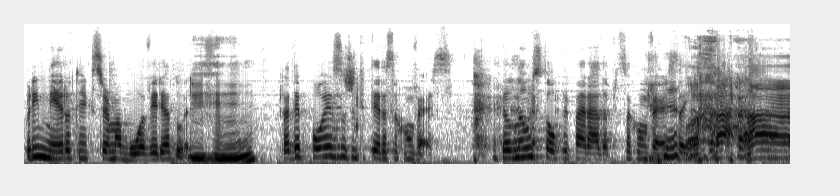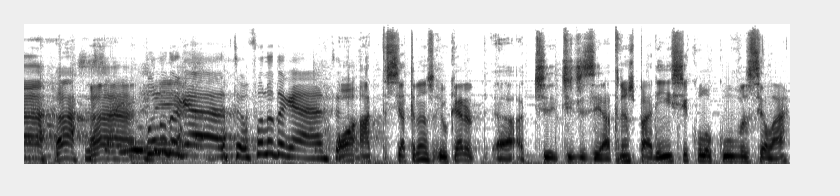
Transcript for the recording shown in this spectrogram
primeiro eu tenho que ser uma boa vereadora. Uhum. Para depois a gente ter essa conversa. Eu não estou preparada para essa conversa ainda. pulo do gato, pulo do gato. Ó, a, se a trans, eu quero uh, te, te dizer, a transparência colocou você lá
